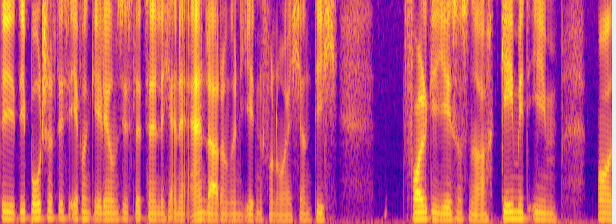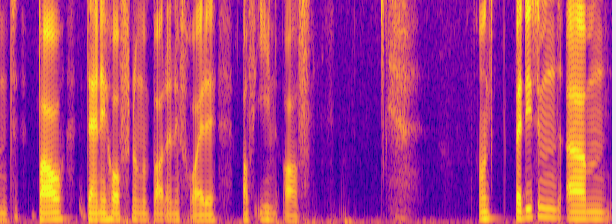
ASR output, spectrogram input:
die, die Botschaft des Evangeliums ist letztendlich eine Einladung an jeden von euch, an dich, folge Jesus nach, geh mit ihm und bau deine Hoffnung und bau deine Freude auf ihn auf. Und bei diesem, ähm,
